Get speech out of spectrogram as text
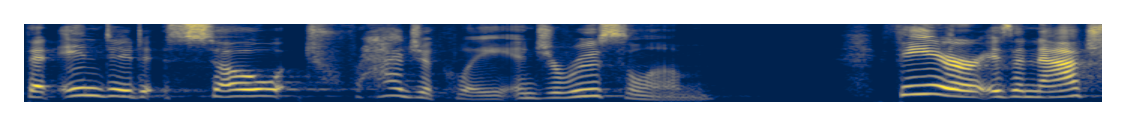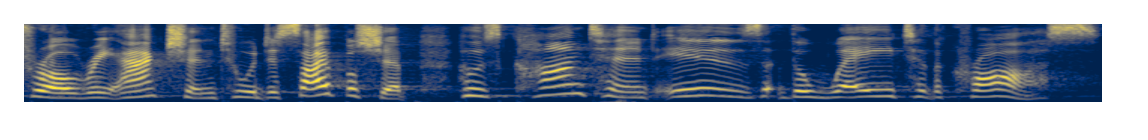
that ended so tragically in Jerusalem. Fear is a natural reaction to a discipleship whose content is the way to the cross.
